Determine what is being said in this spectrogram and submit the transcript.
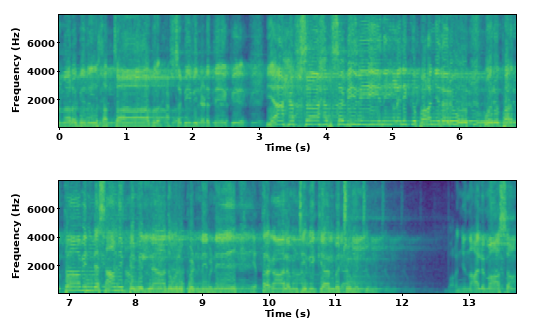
ഉമർ ബിനുൽ ഖത്താബ്. അടുത്തേക്ക് യാ ഹഫ്സ നിങ്ങൾ എനിക്ക് പറഞ്ഞു തരൂ. ഒരു ഭർത്താവിന്റെ സാമീപ്യമില്ലാതെ ഒരു പെണ്ണിന് എത്ര കാലം ജീവിക്കാൻ പറ്റും? പറഞ്ഞു നാലു മാസം.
